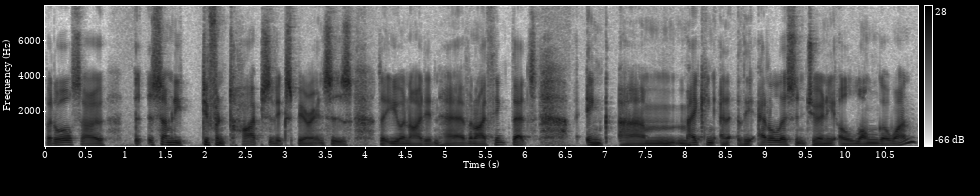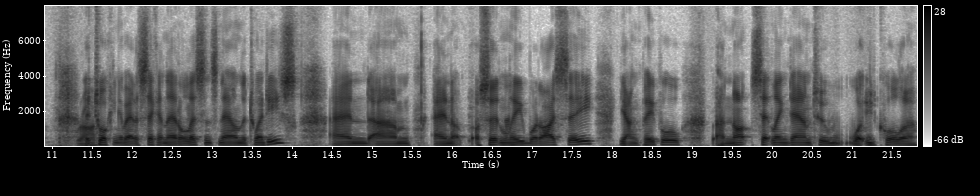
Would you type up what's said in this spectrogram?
but also uh, so many different types of experiences that you and I didn't have, and I think that's in, um, making a, the adolescent journey a longer one. Right. They're talking about a second adolescence now in the twenties, and um, and uh, certainly what I see, young people are not settling down to what you'd call a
